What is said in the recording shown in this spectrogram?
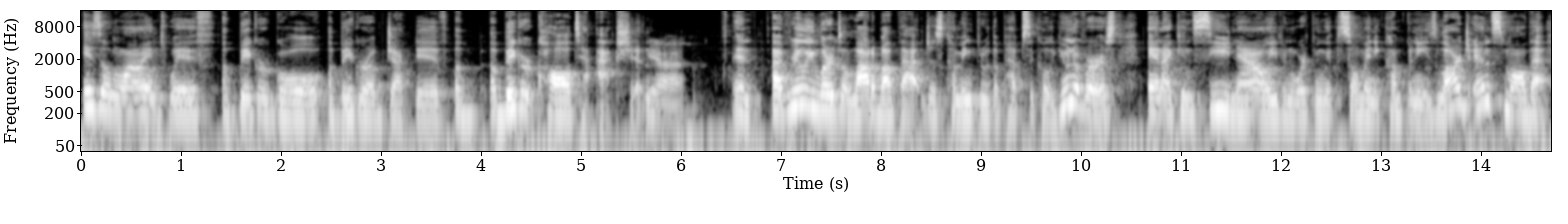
is aligned with a bigger goal, a bigger objective, a, a bigger call to action. Yeah. And I really learned a lot about that just coming through the PepsiCo universe. And I can see now, even working with so many companies, large and small, that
